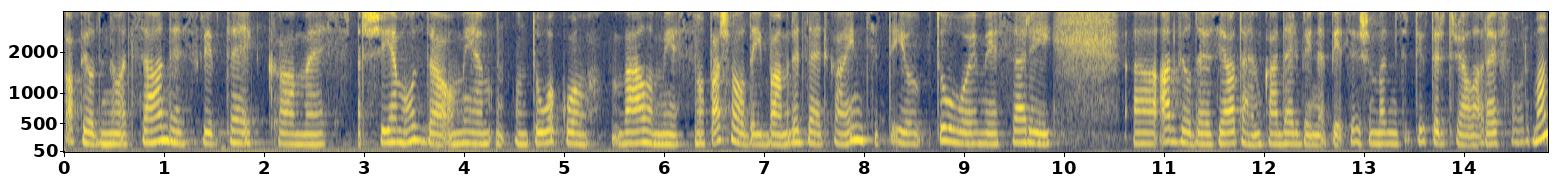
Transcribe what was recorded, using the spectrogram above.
papildinot Sandēs, es gribu teikt, ka mēs ar šiem uzdevumiem un to, ko vēlamies no pašvaldībām redzēt kā iniciatīvu, tuvojamies arī atbildēju uz jautājumu, kādēļ bija nepieciešama administratīva teritoriālā reforma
